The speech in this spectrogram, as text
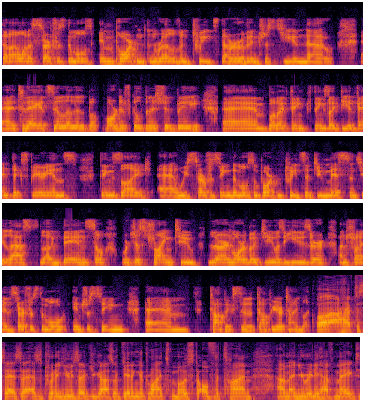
that I want to surface the most important and relevant tweets that are of interest to you now. Uh, today, it's still a little bit more difficult than it should be, um, but I think things like the event experience, things like uh, we surfacing the most important tweets that you missed since you last logged in. So we're just trying to learn more about you as a user and try and surface the more interesting um, topics to the top of your timeline. Well, I have to say, as a, as a Twitter user, you guys are getting it right most of the time. Um, and you really have made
